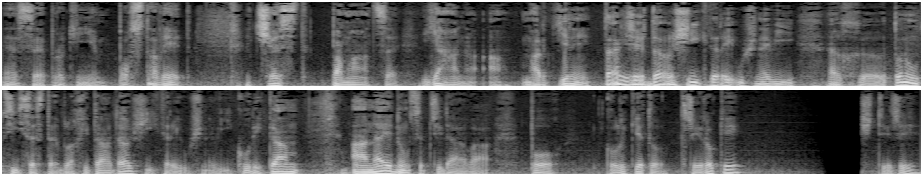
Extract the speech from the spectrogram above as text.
eh, se proti ním postavit. Čest památce Jána a Martiny. Takže další, který už neví, tonoucí se stébla chytá další, který už neví kudy kam a najednou se přidává po, kolik je to, tři roky? Čtyři?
